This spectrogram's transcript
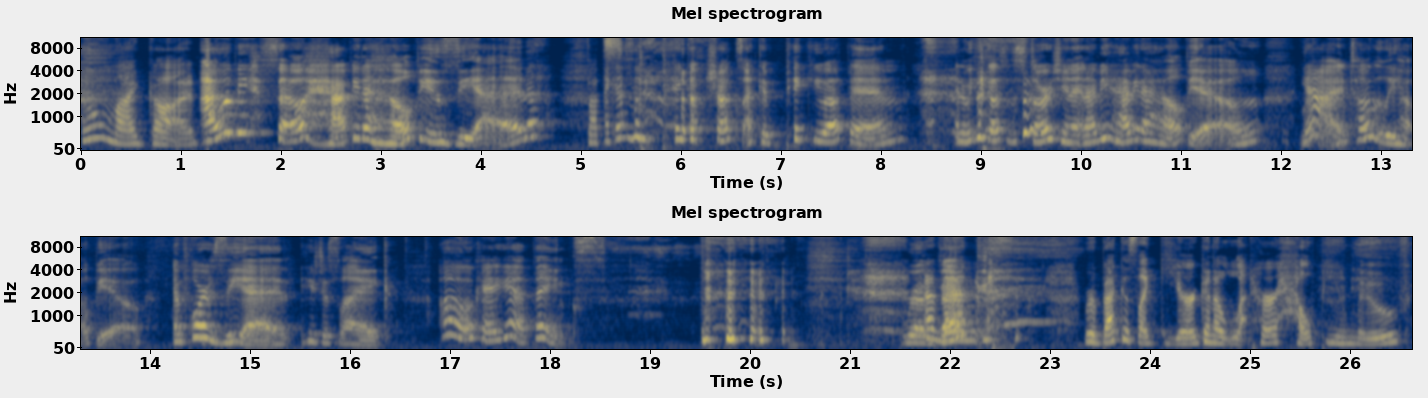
oh my god. I would be so happy to help you, Ziad. That's I got some pickup trucks I could pick you up in, and we could go to the storage unit, and I'd be happy to help you. Yeah, I'd totally help you. And poor mm-hmm. Ziad, he's just like, oh, okay, yeah, thanks. Rebecca. then Rebecca's like, You're gonna let her help you move?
